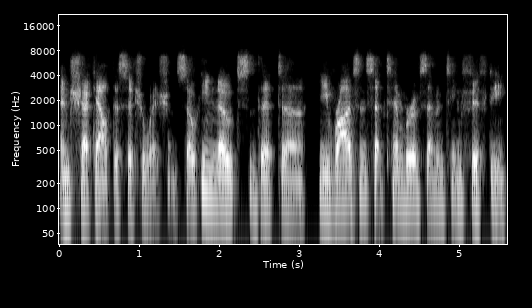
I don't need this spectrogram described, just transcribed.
and check out the situation. So he notes that uh, he arrives in September of 1750.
